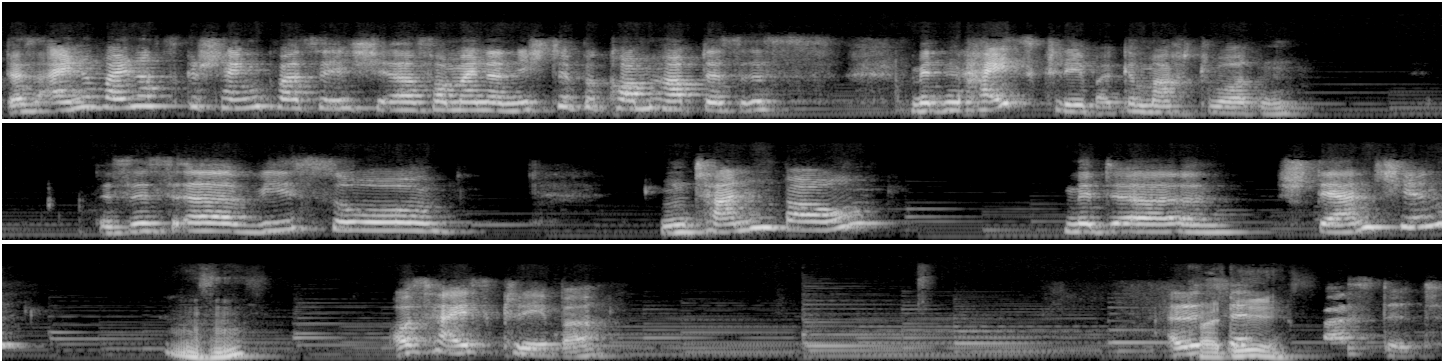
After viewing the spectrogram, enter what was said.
Das eine Weihnachtsgeschenk, was ich äh, von meiner Nichte bekommen habe, das ist mit einem Heißkleber gemacht worden. Das ist äh, wie so ein Tannenbaum mit äh, Sternchen Mhm. aus Heißkleber. Alles 3D. selbst gebastelt.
